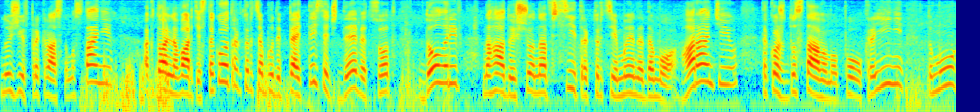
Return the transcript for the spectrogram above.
Ножі в прекрасному стані. Актуальна вартість такого тракторця буде 5900 доларів. Нагадую, що на всі тракторці ми не дамо гарантію. Також доставимо по Україні. Тому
